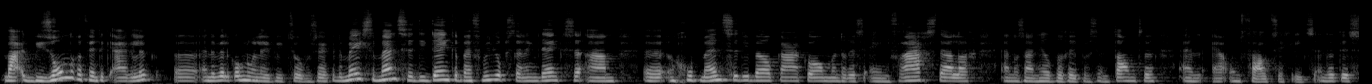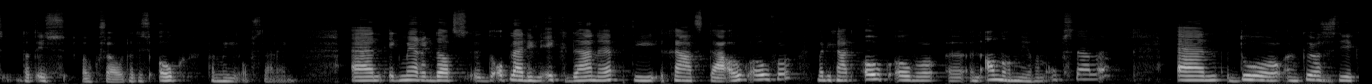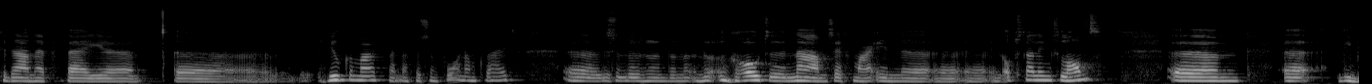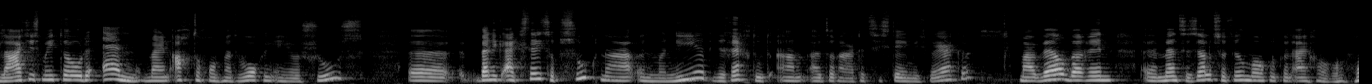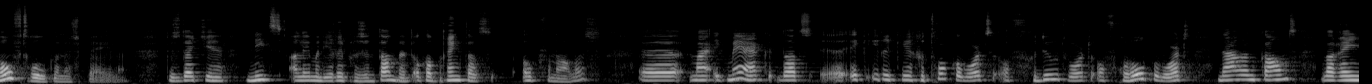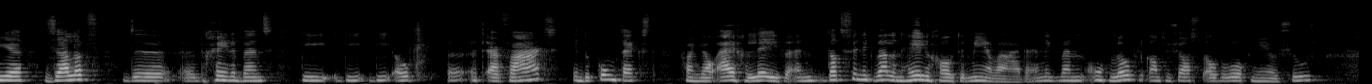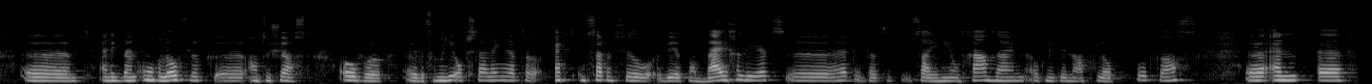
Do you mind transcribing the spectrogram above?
maar het bijzondere vind ik eigenlijk, uh, en daar wil ik ook nog even iets over zeggen. De meeste mensen die denken bij familieopstelling, denken ze aan uh, een groep mensen die bij elkaar komen. Er is één vraagsteller en er zijn heel veel representanten en er ontvouwt zich iets. En dat is, dat is ook zo. Dat is ook familieopstelling. En ik merk dat de opleiding die ik gedaan heb, die gaat daar ook over. Maar die gaat ook over uh, een andere manier van opstellen. En door een cursus die ik gedaan heb bij uh, Hielkema, ik ben even zijn voornaam kwijt. Uh, dus, dus een, een, een, grote naam, zeg maar, in, uh, in opstellingsland. Um, die blaadjesmethode en mijn achtergrond met Walking in Your Shoes. Ben ik eigenlijk steeds op zoek naar een manier die recht doet aan uiteraard het systemisch werken. Maar wel waarin mensen zelf zoveel mogelijk hun eigen hoofdrol kunnen spelen. Dus dat je niet alleen maar die representant bent, ook al brengt dat ook van alles. Uh, maar ik merk dat ik iedere keer getrokken word of geduwd word of geholpen word naar een kant waarin je zelf de, degene bent die, die, die ook het ervaart in de context van jouw eigen leven. En dat vind ik wel een hele grote meerwaarde. En ik ben ongelooflijk enthousiast over Walking in Your Shoes. en ik ben ongelooflijk enthousiast over uh, de familieopstelling. Je hebt er echt ontzettend veel weer van bijgeleerd. Hè, dat, zal je niet ontgaan zijn, ook niet in de afgelopen podcast. Uh, en,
